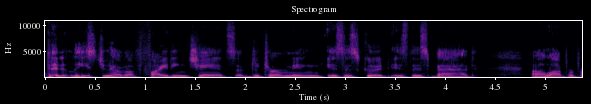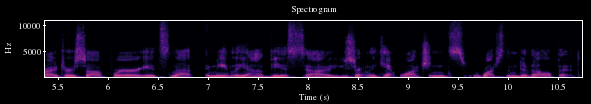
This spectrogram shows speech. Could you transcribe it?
that at least you have a fighting chance of determining is this good, is this bad. a lot of proprietary software, it's not immediately obvious. Uh, you certainly can't watch and watch them develop it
